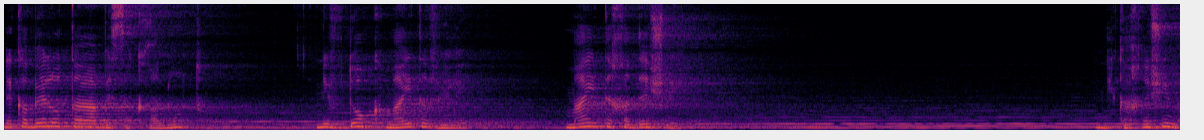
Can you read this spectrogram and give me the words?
נקבל אותה בסקרנות, נבדוק מה היא תביא לי, מה היא תחדש לי. ניקח נשימה.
